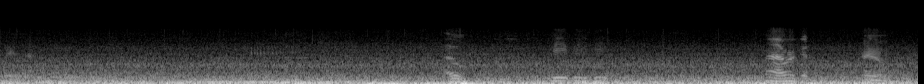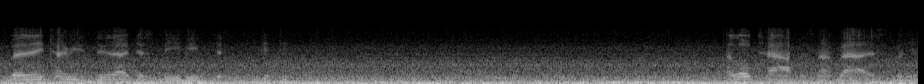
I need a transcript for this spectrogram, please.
Look at that. Oh. Beep, beep, beep. No, we're good. I know. But anytime you do that, just beep, beep, just beep, beep. A little tap is not bad. It's when you.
